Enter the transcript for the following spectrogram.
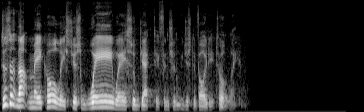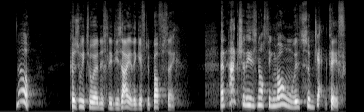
doesn't that make all this just way, way subjective, and shouldn't we just avoid it totally? No, because we too earnestly desire the gift of prophecy. And actually, there's nothing wrong with subjective.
